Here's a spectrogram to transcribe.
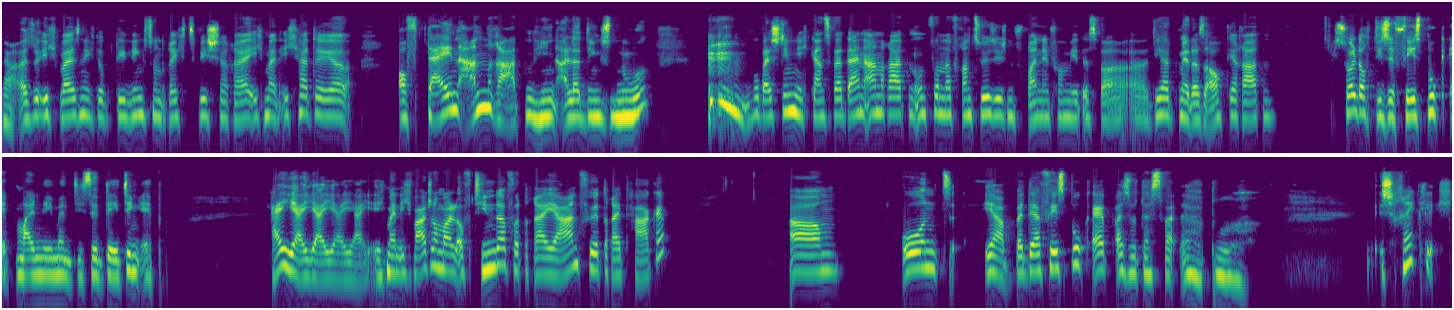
Ja, also ich weiß nicht, ob die Links- und Rechtswischerei, ich meine, ich hatte ja auf dein Anraten hin allerdings nur, wobei es stimmt nicht ganz, war dein Anraten und von einer französischen Freundin von mir, das war, äh, die hat mir das auch geraten. Ich soll doch diese Facebook-App mal nehmen, diese Dating-App. Eieieiei. Ich meine, ich war schon mal auf Tinder vor drei Jahren für drei Tage. Ähm, und ja, bei der Facebook-App, also das war äh, puh, schrecklich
